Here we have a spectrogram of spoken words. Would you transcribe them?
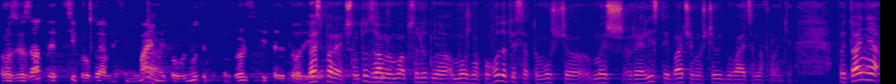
розв'язати ці проблеми, які ми маємо, і повернути під контроль ці території. Безперечно, тут з вами абсолютно можна погодитися, тому що ми ж реалісти і бачимо, що відбувається на фронті. Питання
